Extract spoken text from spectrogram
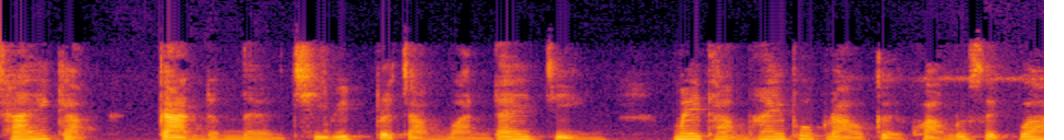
ใช้กับ การดำเนินชีวิตประจำวันได้จริง ไม่ทำให้พวกเราเกิดความรู้สึกว่า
